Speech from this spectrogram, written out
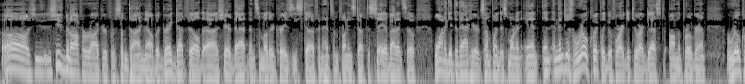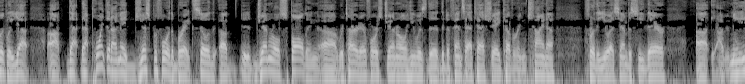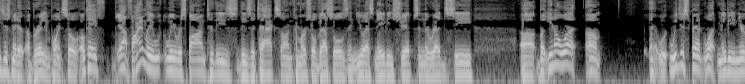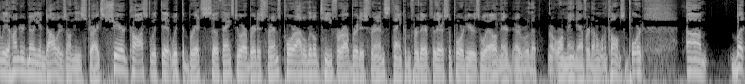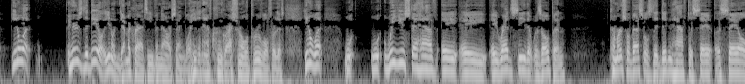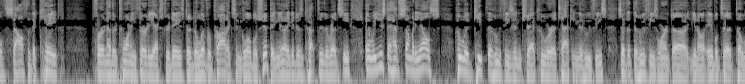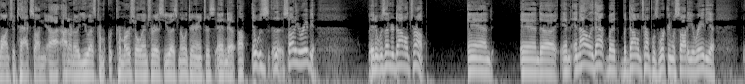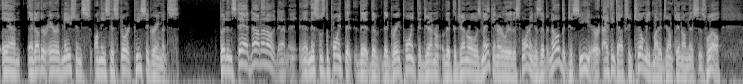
Oh, she she's been off her rocker for some time now. But Greg Gutfeld uh, shared that and then some other crazy stuff and had some funny stuff to say about it. So, want to get to that here at some point this morning. And and and then just real quickly before I get to our guest on the program, real quickly, yeah uh, that that point that I made just before the break. So, uh, General Spalding, uh, retired Air Force general, he was the the defense attaché covering China for the U.S. Embassy there. Uh, I mean, he just made a, a brilliant point. So, okay, f- yeah, finally we respond to these these attacks on commercial vessels and U.S. Navy ships in the Red Sea. Uh, but you know what? Um, we just spent what maybe nearly hundred million dollars on these strikes, shared cost with the with the Brits. So thanks to our British friends, pour out a little tea for our British friends. Thank them for their for their support here as well, and their or, the, or main effort. I don't want to call them support. Um, but you know what? Here's the deal. You know, Democrats even now are saying, "Well, he didn't have congressional approval for this." You know what? We used to have a a, a Red Sea that was open commercial vessels that didn't have to sail, uh, sail south of the Cape for another 20, 30 extra days to deliver products in global shipping. You know, they could just cut through the Red Sea. And we used to have somebody else who would keep the Houthis in check, who were attacking the Houthis, so that the Houthis weren't, uh, you know, able to, to launch attacks on, uh, I don't know, U.S. Com- commercial interests, U.S. military interests. And uh, uh, it was uh, Saudi Arabia. And it was under Donald Trump. And and uh, and and not only that, but but Donald Trump was working with Saudi Arabia and and other Arab nations on these historic peace agreements. But instead, no, no, no, and, this was the point that the, the the great point that general that the general was making earlier this morning is that, but no, but to see, or I think actually Kilmeade might have jumped in on this as well.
